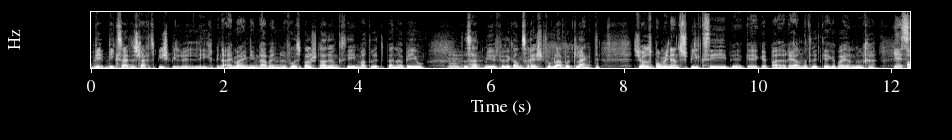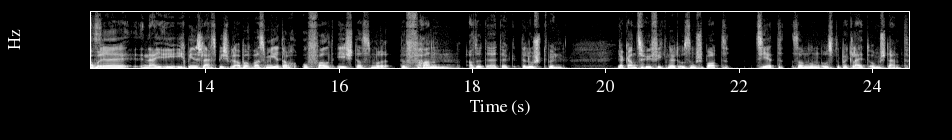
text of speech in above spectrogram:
wie, wie gesagt, ein schlechtes Beispiel, weil ich bin einmal in meinem Leben in einem Fußballstadion gewesen, in Madrid, Bernabeu. Das hat mir für den ganzen Rest vom Leben gelangt. Es war ja ein prominentes Spiel gewesen, gegen Real Madrid gegen Bayern München. Yes. Aber äh, nein, ich, bin ein schlechtes Beispiel. Aber was mir doch auffällt, ist, dass man den Fun, also der, der, der Lustgewinn, ja ganz häufig nicht aus dem Sport zieht, sondern aus den Begleitumständen.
